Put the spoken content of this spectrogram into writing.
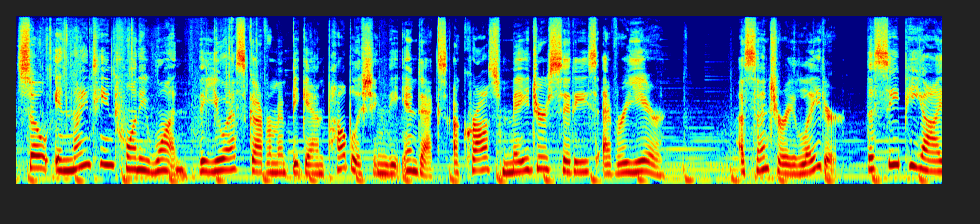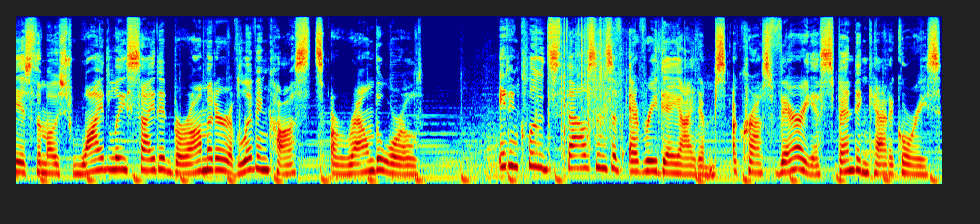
So in 1921, the U.S. government began publishing the index across major cities every year. A century later, the CPI is the most widely cited barometer of living costs around the world. It includes thousands of everyday items across various spending categories,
